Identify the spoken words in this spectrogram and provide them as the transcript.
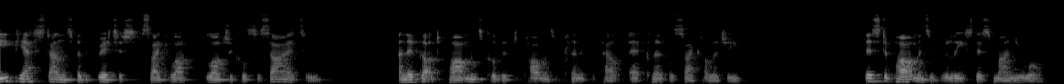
BPS stands for the British Psychological Society, and they've got departments called the Department of Clinical Health, uh, Clinical Psychology. This department have released this manual,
